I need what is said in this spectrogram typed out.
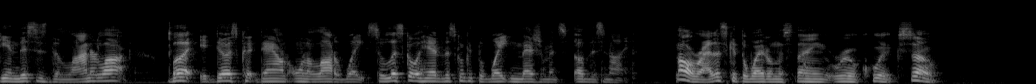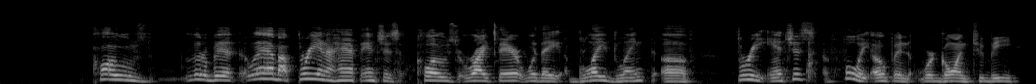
Again, this is the liner lock, but it does cut down on a lot of weight. So let's go ahead, let's go get the weight and measurements of this knife. All right, let's get the weight on this thing real quick. So, closed a little bit, well, about three and a half inches closed right there with a blade length of three inches. Fully open, we're going to be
